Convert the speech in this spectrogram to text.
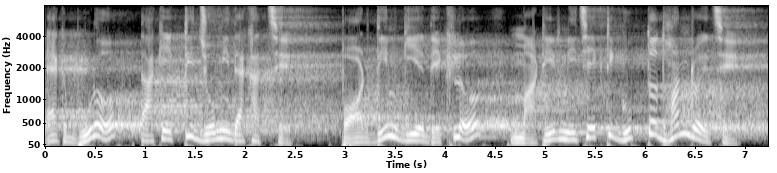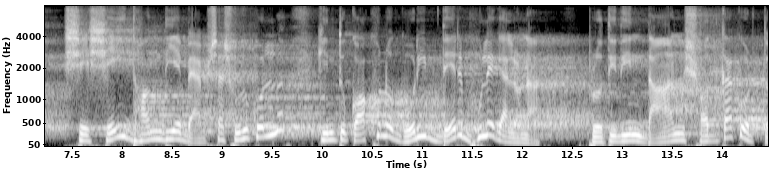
এক বুড়ো তাকে একটি জমি দেখাচ্ছে। পরদিন গিয়ে দেখল, মাটির নিচে একটি গুপ্ত ধন রয়েছে। সে সেই ধন দিয়ে ব্যবসা শুরু করল, কিন্তু কখনো গরিবদের ভুলে গেল না। প্রতিদিন দান সদকা করত।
